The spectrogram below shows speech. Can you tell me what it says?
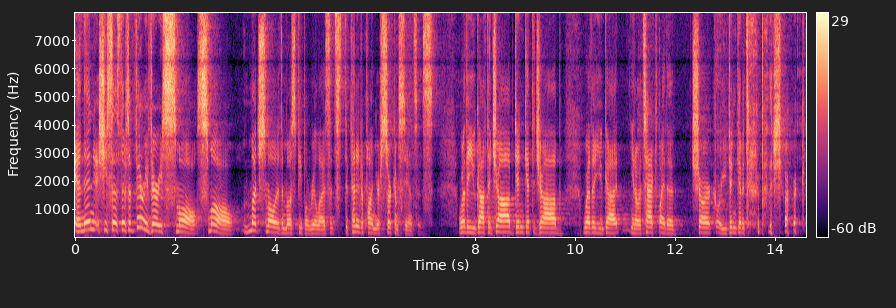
And then she says there's a very, very small, small, much smaller than most people realize, that's dependent upon your circumstances. Whether you got the job, didn't get the job, whether you got you know, attacked by the shark or you didn't get attacked by the shark.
